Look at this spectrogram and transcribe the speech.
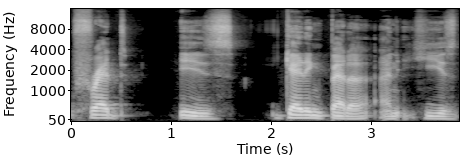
Fred is getting better, and he is.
